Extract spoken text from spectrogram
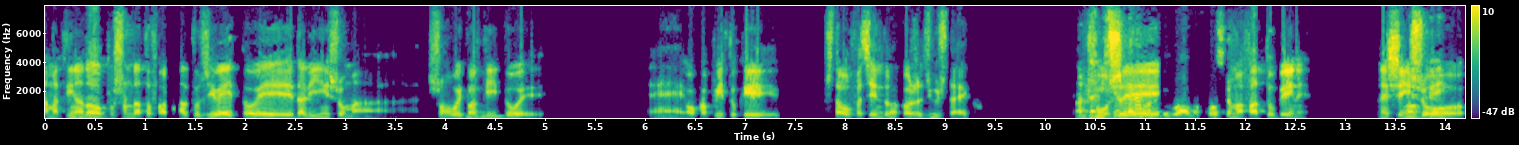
la mattina mm. dopo sono andato a fare un altro giretto e da lì insomma sono ripartito mm. e eh, ho capito che stavo facendo la cosa giusta ecco. Guarda, forse, sembrava... guarda, forse mi ha fatto bene nel senso okay.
